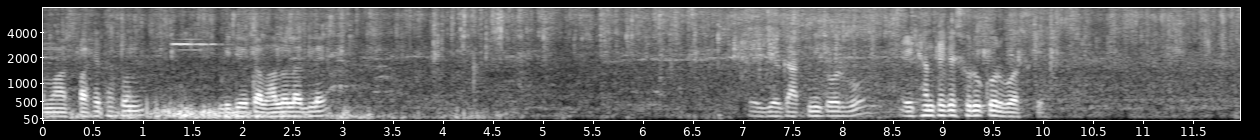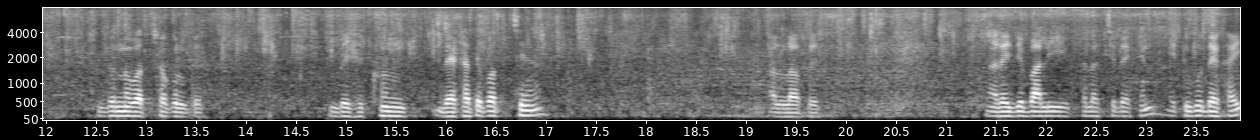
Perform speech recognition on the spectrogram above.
আমার পাশে থাকুন। ভিডিওটা ভালো লাগলে। এই যে গাঁথনি করব। এইখান থেকে শুরু করব আজকে। ধন্যবাদ সকলকে। বেশিক্ষণ দেখাতে পাচ্ছি না। আল্লাহ হাফেজ। আর এই যে বালি ফেলাচ্ছে দেখেন এটুকু দেখাই।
